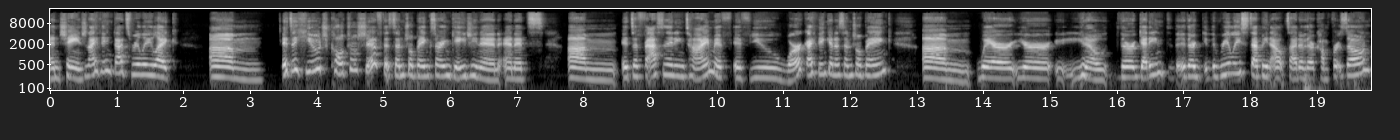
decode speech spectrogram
and change. And i think that's really like um, it's a huge cultural shift that central banks are engaging in and it's um, it's a fascinating time if if you work i think in a central bank um, where you're you know they're getting they're really stepping outside of their comfort zone.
